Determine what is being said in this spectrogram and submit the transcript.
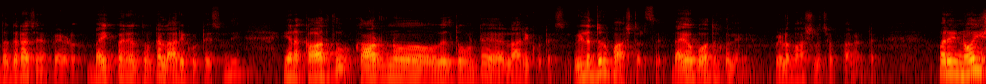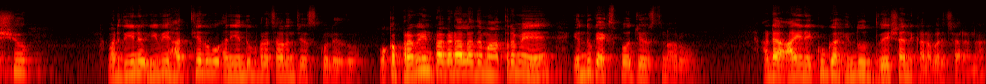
దగ్గర చనిపోయాడు. బైక్ పైన వెళ్తుంటే లారీ కొట్టేసింది. ఈయన కారుతో కారును వెళ్తూ ఉంటే లారీ కొట్టేసింది. వీళ్ళిద్దరూ పాస్టర్సే దైవబోధకులే వీళ్ళ భాషలో చెప్పాలంటే. మరి నో ఇష్యూ. మరి దీని ఇవి హత్యలు అని ఎందుకు ప్రచారం చేసుకోలేదు? ఒక ప్రవీణ్ పగడాలది మాత్రమే ఎందుకు ఎక్స్పోజ్ చేస్తున్నారు? అంటే ఆయన ఎక్కువగా హిందూ ద్వేషాన్ని కనబరిచారనా?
